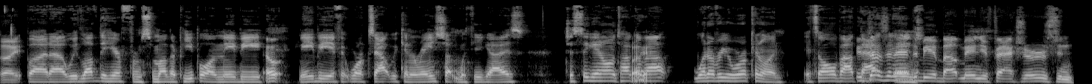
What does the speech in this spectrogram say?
Right. But uh, we'd love to hear from some other people, and maybe Oh. maybe if it works out, we can arrange something with you guys just to get on and talk about whatever you're working on. It's all about It that. doesn't have to be about manufacturers and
